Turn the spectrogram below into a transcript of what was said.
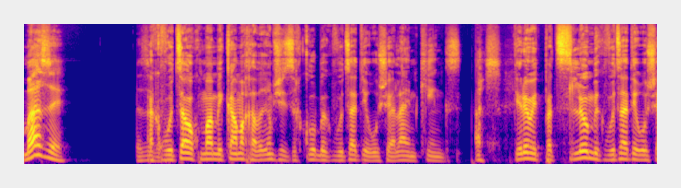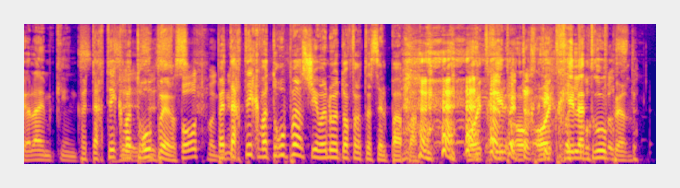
מה זה? הקבוצה הוקמה מכמה חברים ששיחקו בקבוצת ירושלים Kings. כאילו הם התפצלו מקבוצת ירושלים Kings. פתח תקווה Troopers. פתח תקווה Troopers שימנו את עופר טסל פאפה. או התחיל- או-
